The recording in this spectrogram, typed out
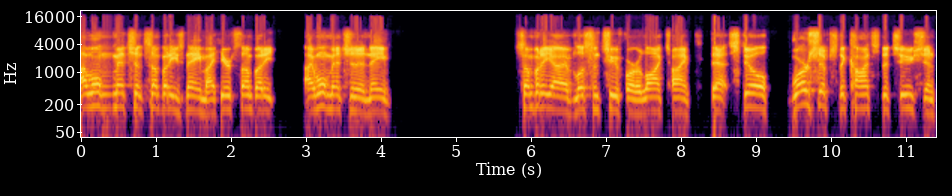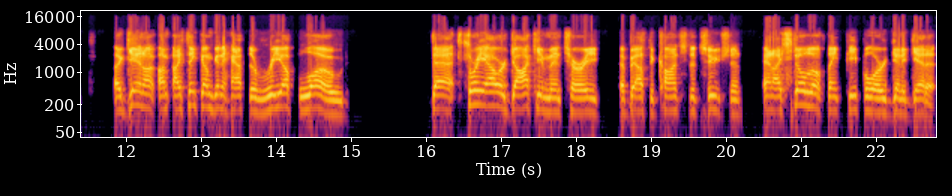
I won't mention somebody's name. I hear somebody, I won't mention a name. Somebody I've listened to for a long time that still worships the Constitution. Again, I, I think I'm going to have to re upload that three hour documentary about the Constitution, and I still don't think people are going to get it.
